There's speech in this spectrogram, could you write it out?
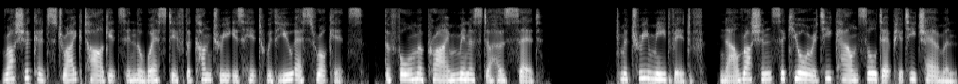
Russia could strike targets in the West if the country is hit with US rockets, the former prime minister has said. Dmitry Medvedev, now Russian Security Council deputy chairman,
